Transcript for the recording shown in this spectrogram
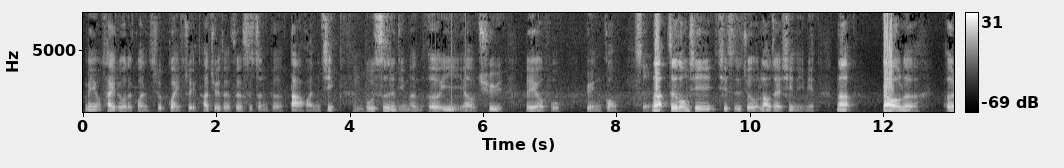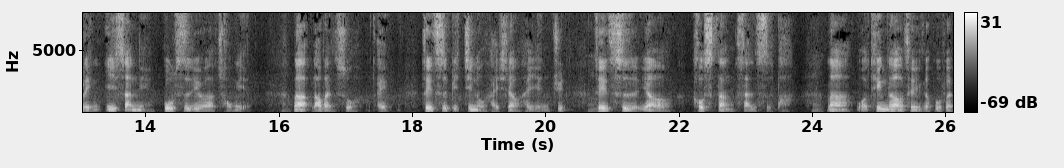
没有太多的怪罪怪罪，他觉得这是整个大环境，不是你们恶意要去 lay off 员工。是那这个东西其实就烙在心里面。那到了二零一三年，故事又要重演。那老板说：“哎，这次比金融海啸还严峻，这次要 cost down 三十八。那我听到这个部分，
